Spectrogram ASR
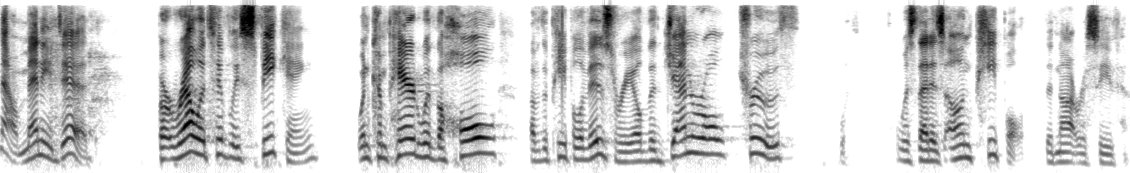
Now, many did, but relatively speaking, when compared with the whole of the people of Israel, the general truth was that his own people did not receive him.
